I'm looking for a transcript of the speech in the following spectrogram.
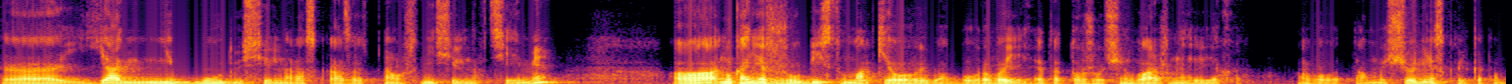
э, я не буду сильно рассказывать, потому что не сильно в теме. А, ну, конечно же, убийство Маркеловой и Бабуровой, это тоже очень важная веха. Вот, там еще несколько там,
